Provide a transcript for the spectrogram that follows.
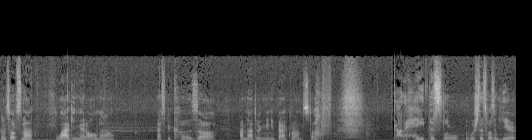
Notice how it's not lagging at all now? That's because uh, I'm not doing any background stuff. God, I hate this little. I wish this wasn't here.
